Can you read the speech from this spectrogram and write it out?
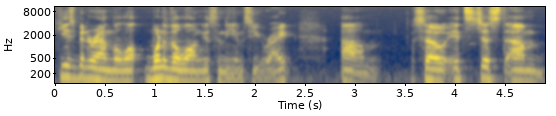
He's been around the lo- one of the longest in the MCU, right? Um, so it's just um,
